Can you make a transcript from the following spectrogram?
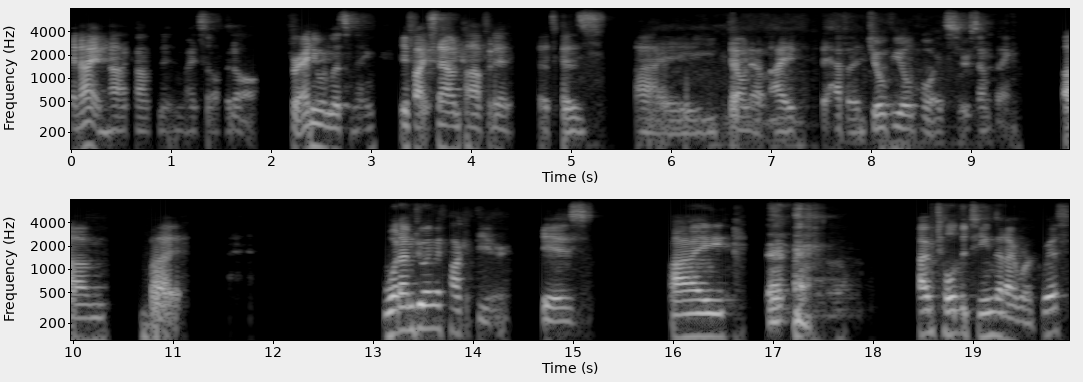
And I am not confident in myself at all. For anyone listening, if I sound confident, that's because I don't know. I have a jovial voice or something. Um, but what I'm doing with Pocket Theater is I I've told the team that I work with,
